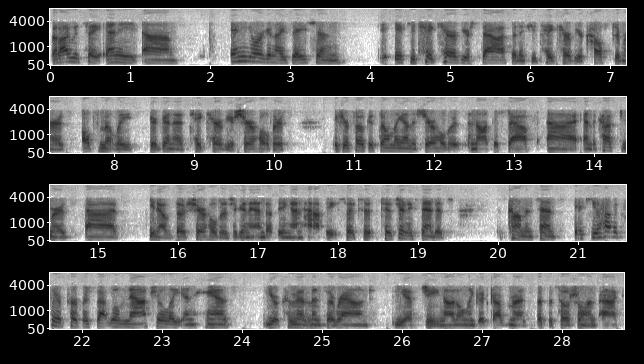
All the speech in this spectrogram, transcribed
But I would say any um, any organization if you take care of your staff and if you take care of your customers, ultimately you're going to take care of your shareholders. If you're focused only on the shareholders and not the staff uh, and the customers, uh, you know those shareholders are going to end up being unhappy. So to, to a certain extent, it's, common sense. If you have a clear purpose, that will naturally enhance your commitments around ESG, not only good governance but the social impact.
